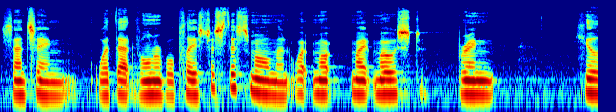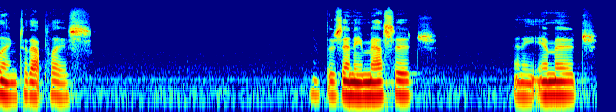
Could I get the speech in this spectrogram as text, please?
sensing what that vulnerable place, just this moment, what mo- might most bring healing to that place. If there's any message, any image,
